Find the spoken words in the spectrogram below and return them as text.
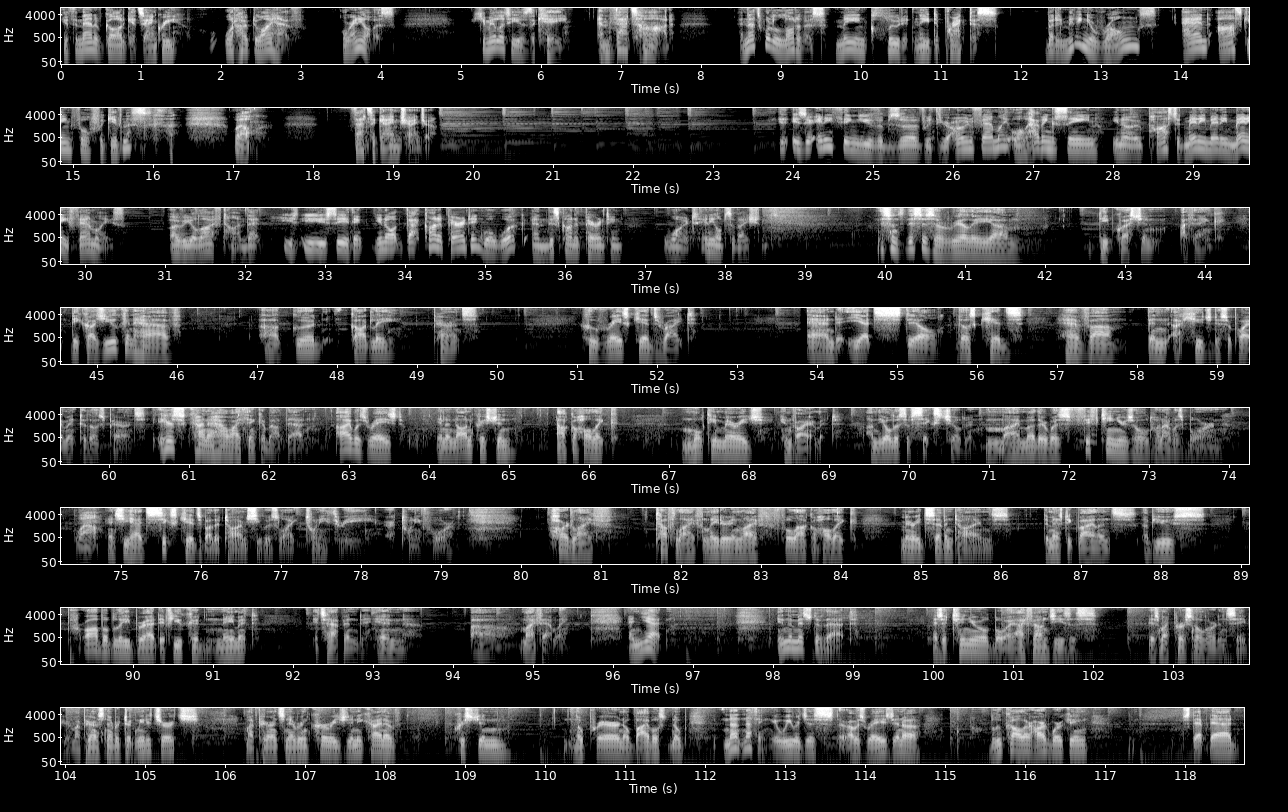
if the man of God gets angry, what hope do I have? Or any of us? Humility is the key, and that's hard. And that's what a lot of us, me included, need to practice. But admitting your wrongs and asking for forgiveness, well, that's a game changer. Is there anything you've observed with your own family or having seen, you know, pastored many, many, many families over your lifetime that you, you see, you think, you know what, that kind of parenting will work and this kind of parenting won't. Any observations? This is, this is a really um, deep question, I think, because you can have uh, good, godly parents who've raised kids right, and yet still those kids have um, been a huge disappointment to those parents. Here's kind of how I think about that. I was raised in a non Christian, alcoholic, multi marriage environment. I'm the oldest of six children. My mother was 15 years old when I was born. Wow. And she had six kids by the time she was like 23 or 24. Hard life, tough life, and later in life, full alcoholic, married seven times, domestic violence, abuse. Probably, Brett, if you could name it, it's happened in uh, my family. And yet, in the midst of that, as a 10 year old boy, I found Jesus as my personal Lord and Savior. My parents never took me to church. My parents never encouraged any kind of Christian, no prayer, no Bibles, no, no nothing. We were just, I was raised in a blue collar, hardworking stepdad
